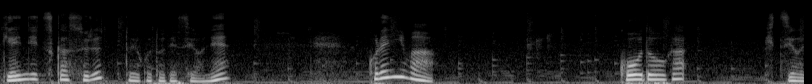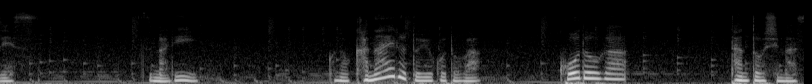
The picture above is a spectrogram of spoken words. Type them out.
現実化するということですよね。これには行動が必要です。つまりこの叶えるということは行動が担当します。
